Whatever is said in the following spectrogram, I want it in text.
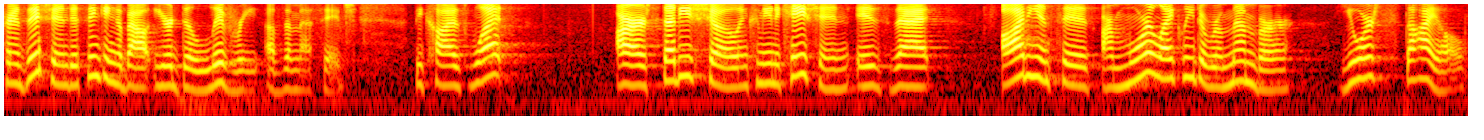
transition to thinking about your delivery of the message. Because what our studies show in communication is that audiences are more likely to remember your style.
